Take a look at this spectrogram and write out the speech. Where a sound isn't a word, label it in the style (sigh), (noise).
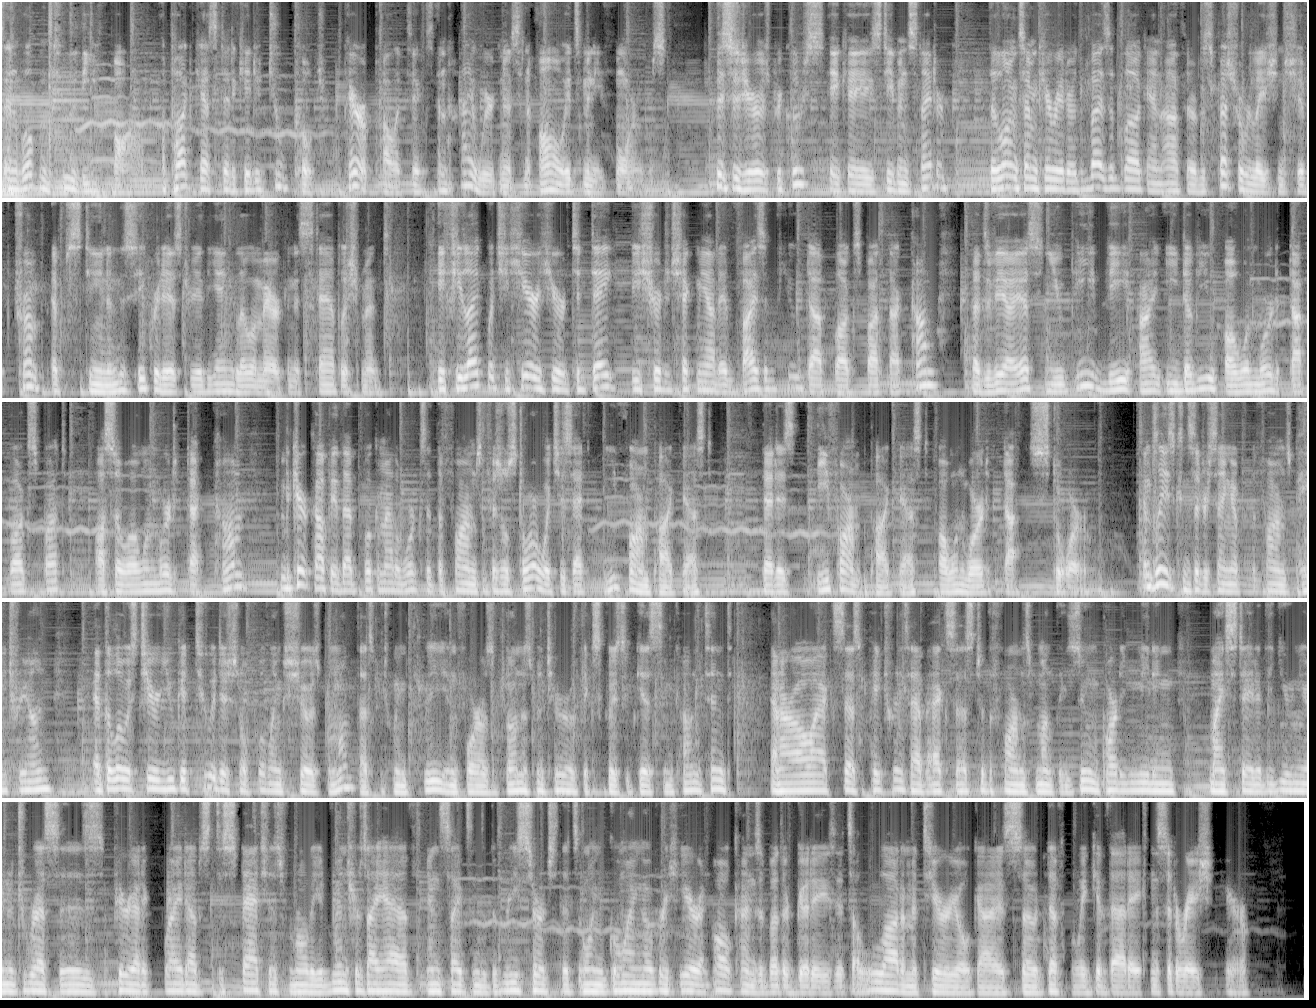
folks, and welcome to The Farm, a podcast dedicated to culture, parapolitics, and high weirdness in all its many forms. This is yours, Recluse, aka Steven Snyder, the longtime curator of the Visup blog and author of a special relationship, Trump Epstein and the Secret History of the Anglo American Establishment. If you like what you hear here today, be sure to check me out at visupview.blogspot.com. That's V I S U P V I E W, all one word, dot blogspot, also all one word, dot com. Procure a copy of that book amount of works at the farm's official store, which is at the Farm Podcast. That is the Farm Podcast, all one word, dot store. And please consider signing up for the farm's Patreon. At the lowest tier, you get two additional full length shows per month. That's between three and four hours of bonus material with exclusive guests and content. And our all access patrons have access to the farm's monthly Zoom party meeting, my State of the Union addresses, periodic write ups, dispatches from all the adventures I have, insights into the research that's ongoing over here, and all kinds of other goodies. It's a lot of material, guys, so definitely give that a consideration here.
